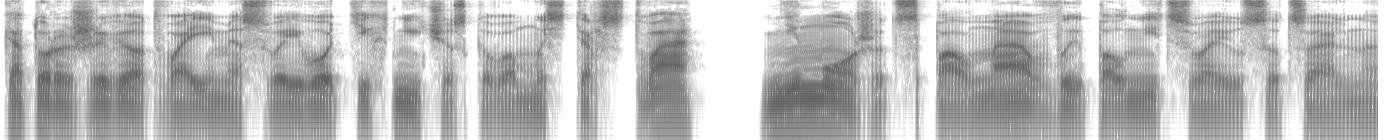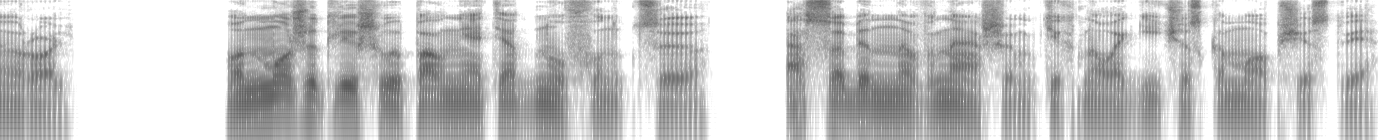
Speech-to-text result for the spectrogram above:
который живет во имя своего технического мастерства, не может сполна выполнить свою социальную роль. Он может лишь выполнять одну функцию, особенно в нашем технологическом обществе.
